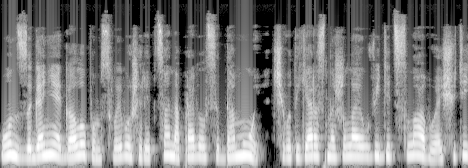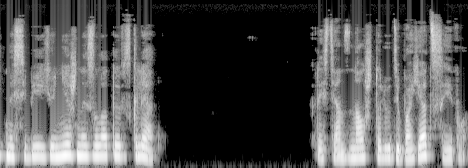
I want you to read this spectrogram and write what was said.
он, загоняя галопом своего жеребца, направился домой, чего-то яростно желая увидеть славу и ощутить на себе ее нежный золотой взгляд. Кристиан знал, что люди боятся его.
